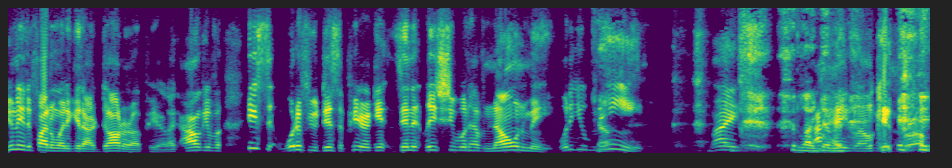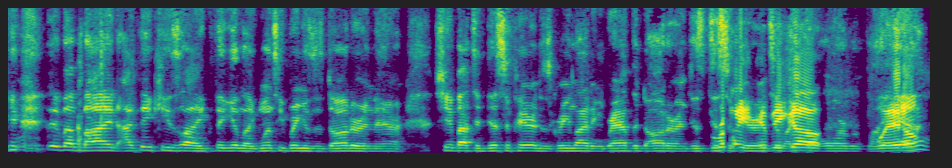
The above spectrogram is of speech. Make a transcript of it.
you need to find a way to get our daughter up here. Like I don't give a. He said, "What if you disappear again? Then at least she would have known me." What do you mean? Like, like I hate Logan, in my mind, I think he's like thinking like once he brings his daughter in there, she about to disappear in this green light and grab the daughter and just disappear right, into like go, the orb. Like, well, yeah.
